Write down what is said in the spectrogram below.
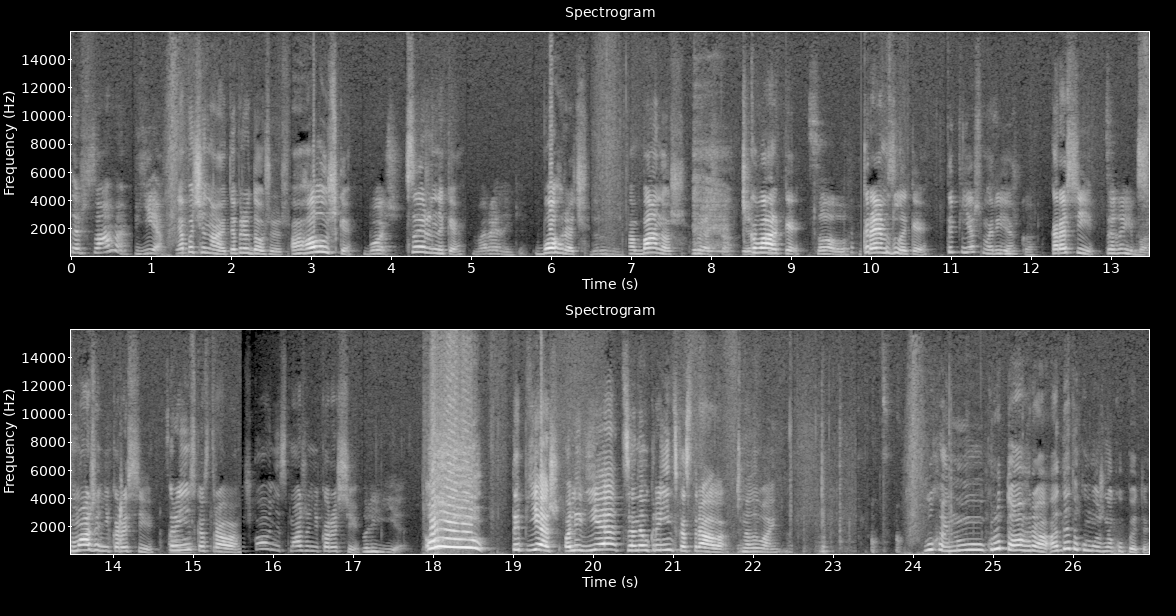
те ж саме, п'є. Я починаю, ти продовжуєш. А галушки, Борщ. сирники, Вареники. бограч, а банош, Пюрешка. шкварки, Сало. кремзлики. Ти п'єш, Марія? Пушка. Карасі. Це риба. Смажені карасі. Українська страва. Тушковані смажені карасі. Олів'є. Ти п'єш олів'є, це не українська страва. Наливай. Слухай, ну крута гра. А де таку можна купити?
